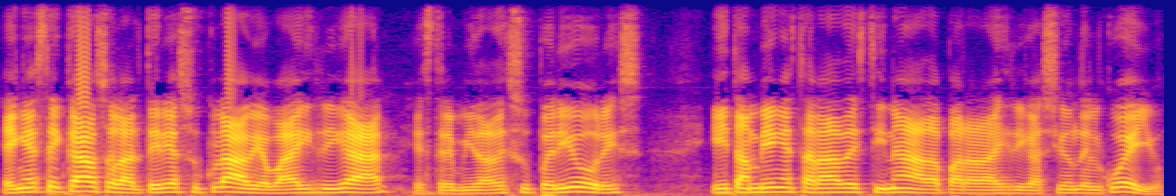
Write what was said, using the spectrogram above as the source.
En este caso, la arteria subclavia va a irrigar extremidades superiores y también estará destinada para la irrigación del cuello.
